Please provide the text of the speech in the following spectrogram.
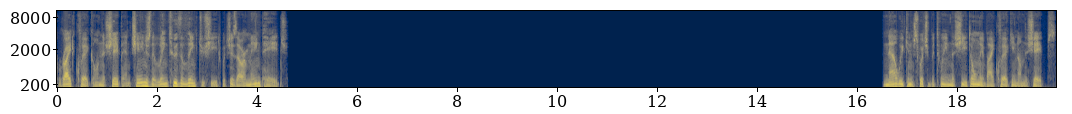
right-click on the shape and change the link to the link to sheet which is our main page. Now we can switch between the sheet only by clicking on the shapes.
